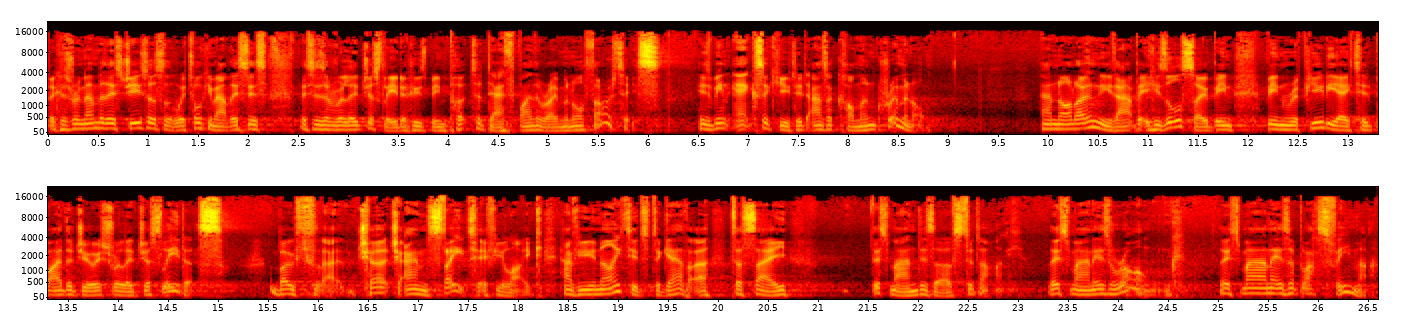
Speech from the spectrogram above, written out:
Because remember this Jesus that we're talking about, this is, this is a religious leader who's been put to death by the Roman authorities. He's been executed as a common criminal. And not only that, but he's also been, been repudiated by the Jewish religious leaders. Both uh, church and state, if you like, have united together to say, this man deserves to die. This man is wrong. This man is a blasphemer.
